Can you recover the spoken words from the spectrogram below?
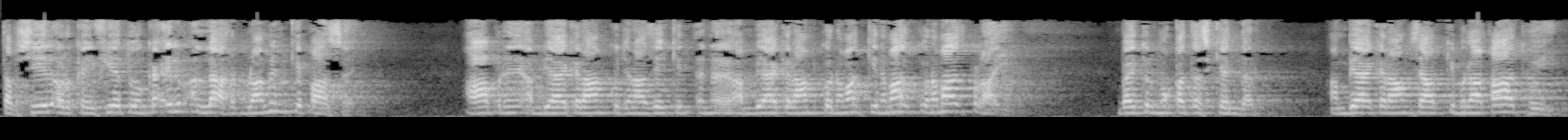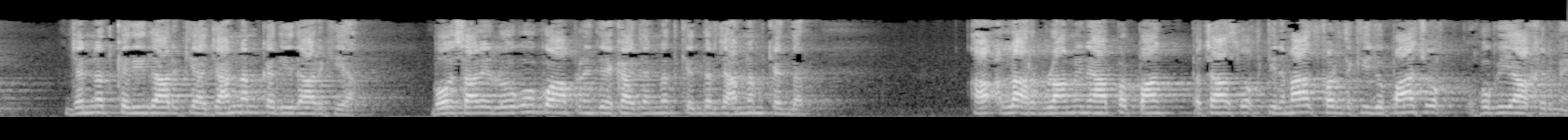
تفصیل اور کیفیتوں کا علم اللہ رب العالمین کے پاس ہے۔ آپ نے انبیاء کرام کو جنازے کی، انبیاء کرام کو نماز، کی نماز، کو نماز پڑھائی بیت المقدس کے اندر۔ انبیاء کرام سے آپ کی ملاقات ہوئی، جنت کا دیدار کیا، جہنم کا دیدار کیا۔ بہت سارے لوگوں کو آپ نے دیکھا جنت کے اندر، جہنم کے اندر۔ اللہ رب العامی نے آپ پر پانچ، پچاس وقت کی نماز فرض کی جو پانچ وقت ہو گئی آخر میں۔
